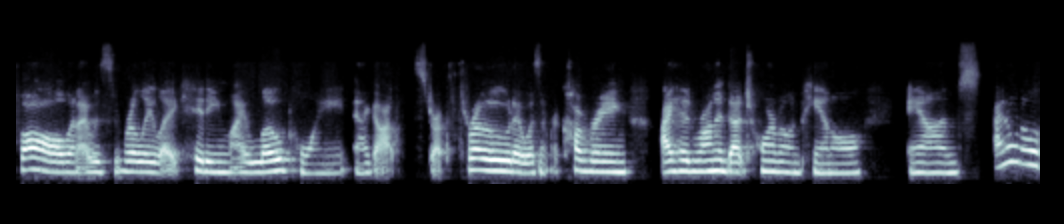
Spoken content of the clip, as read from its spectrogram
fall when I was really like hitting my low point, I got strep throat, I wasn't recovering. I had run a Dutch hormone panel and I don't know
